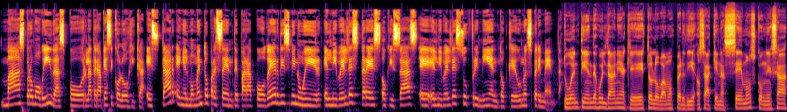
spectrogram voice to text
más promovidas por la terapia psicológica, estar en el momento presente para poder disminuir el nivel de estrés o quizás eh, el nivel de sufrimiento que uno experimenta. ¿Tú entiendes, Wildania, que esto lo vamos perdiendo, o sea, que nacemos con esa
